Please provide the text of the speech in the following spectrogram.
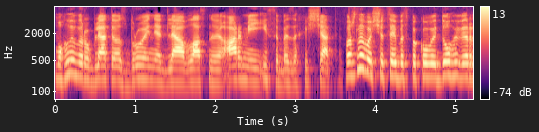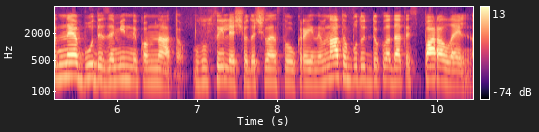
могли виробляти озброєння для власної армії і себе захищати. Важливо, що цей безпековий договір не буде замінником НАТО. Зусилля щодо членства України в НАТО будуть докладатись паралельно.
